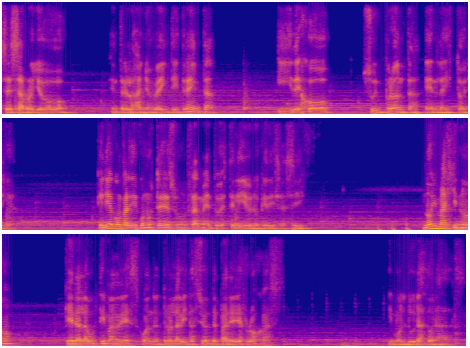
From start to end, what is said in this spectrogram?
se desarrolló entre los años 20 y 30 y dejó su impronta en la historia. Quería compartir con ustedes un fragmento de este libro que dice así. No imaginó que era la última vez cuando entró en la habitación de paredes rojas y molduras doradas.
